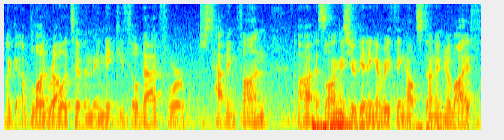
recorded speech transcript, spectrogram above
like a blood relative and they make you feel bad for just having fun, uh, as long as you're getting everything else done in your life,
